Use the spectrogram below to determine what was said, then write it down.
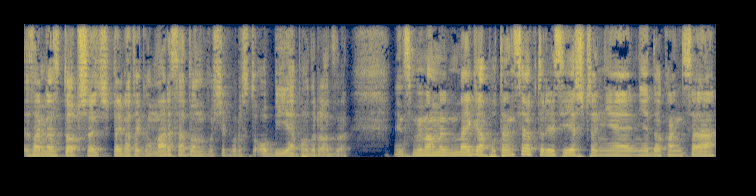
zamiast dotrzeć tutaj na tego Marsa, to on się po prostu obija po drodze. Więc my mamy mega potencjał, który jest jeszcze nie, nie do końca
